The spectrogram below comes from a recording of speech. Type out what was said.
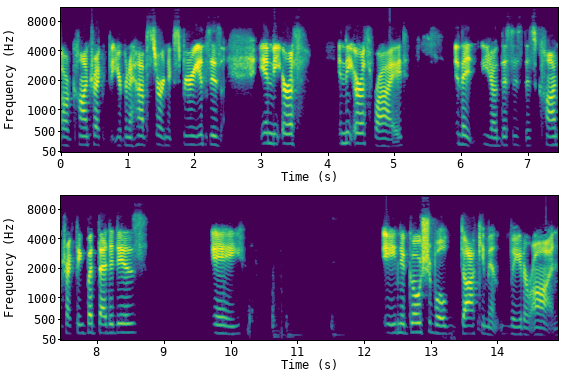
or contract that you're going to have certain experiences in the earth in the earth ride that you know this is this contract thing but that it is a a negotiable document later on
